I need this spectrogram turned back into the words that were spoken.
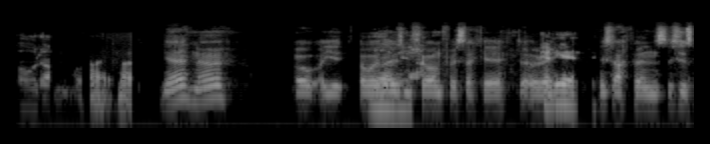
Hold on. Right, Matt. Yeah. No. Oh, are you? Oh, we're Yeah, losing yeah. Sean for a sec here. Don't worry. Can you? This happens. This is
